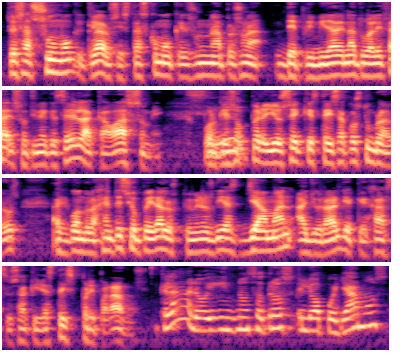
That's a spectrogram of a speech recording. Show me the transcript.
Entonces asumo que, claro, si estás como que eres una persona deprimida de naturaleza, eso tiene que ser el acabásome. Porque Sí. eso, pero yo sé que estáis acostumbrados a que cuando la gente se opera, los primeros días llaman a llorar y a quejarse, o sea que ya estáis preparados. Claro, y nosotros lo apoyamos.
